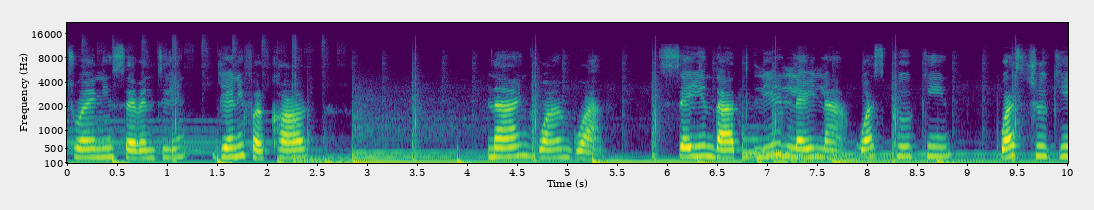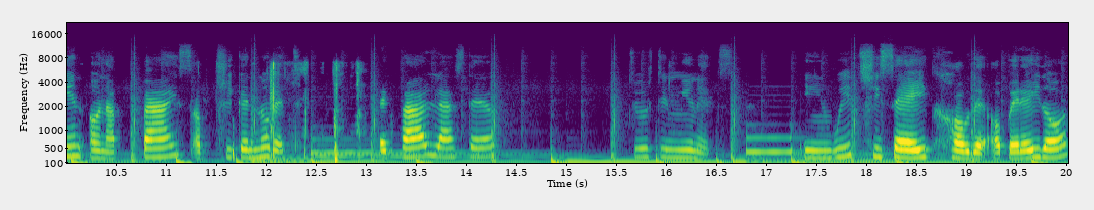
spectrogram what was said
2017, Jennifer called 911 saying that little Leila was cooking was choking on a piece of chicken nugget. The call lasted 13 minutes, in which she said how the operator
